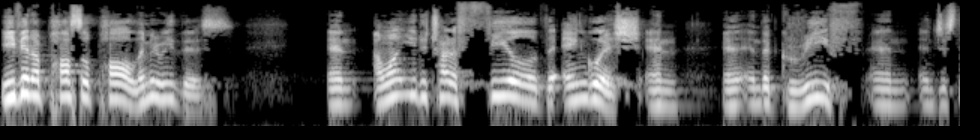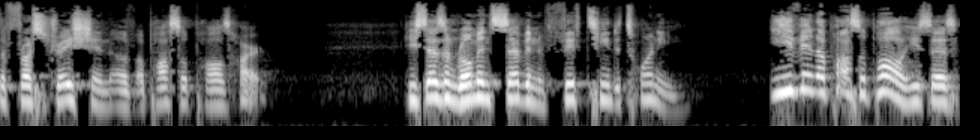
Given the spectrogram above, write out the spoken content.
Even Apostle Paul, let me read this. And I want you to try to feel the anguish and, and, and the grief and, and just the frustration of Apostle Paul's heart. He says in Romans 7 15 to 20, even Apostle Paul, he says,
